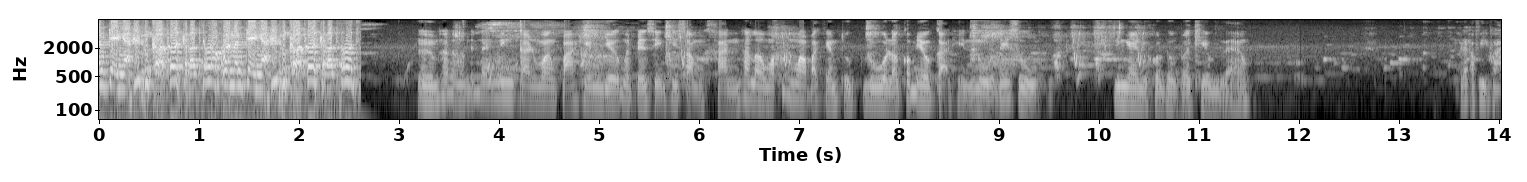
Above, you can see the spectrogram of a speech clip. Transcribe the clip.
มันเก่งอะขอโทษขอโทษคนมันเก่งอะขอโทษขอโทษเออถ้าเราเล่นไลนิ่งการวางปลาเค็มเยอะมันเป็นสิ่งที่สำคัญ ถ้าเราวางวางปลาเค็มทุกรูแล้วก็มีโอกาสเห็นหนูได้สูงนี่ไงมีคนโดนปลาเค็มแล้ว แล้วฟีฟ้า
